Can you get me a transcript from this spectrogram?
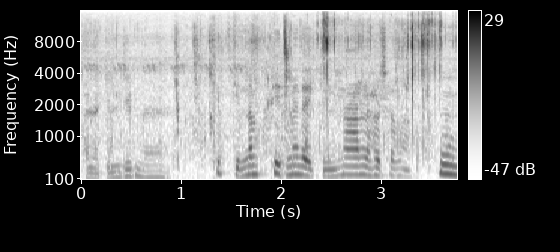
ขนาดกินดิบนะที่กินน้ำพริกไม่ได้กินนานแล้วใช่ไหมอืม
